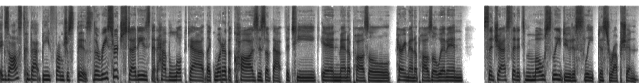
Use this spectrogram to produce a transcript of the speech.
exhausted. Could that be from just this? The research studies that have looked at like what are the causes of that fatigue in menopausal, perimenopausal women suggest that it's mostly due to sleep disruption.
